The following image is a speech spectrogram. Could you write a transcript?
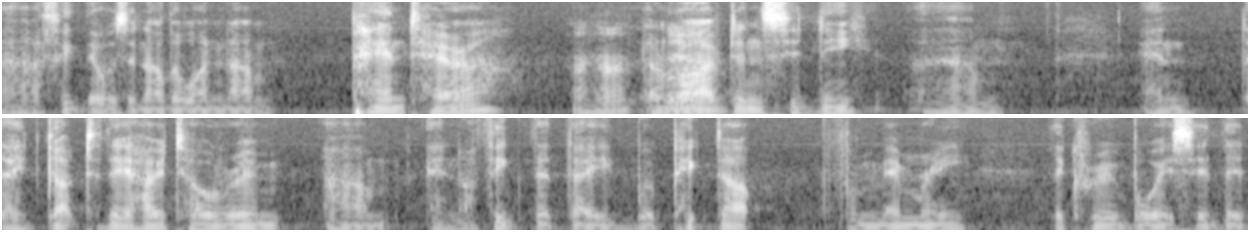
uh, I think there was another one, um, Pantera. Uh-huh. arrived in Sydney, um, and they'd got to their hotel room, um, and I think that they were picked up from memory. The crew boy said that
